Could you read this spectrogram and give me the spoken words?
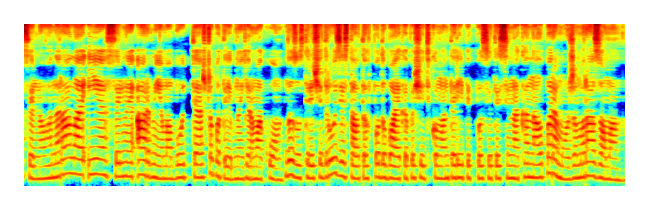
сильного генерала і сильної армії, мабуть, те, що потрібно Єрмаку. До зустрічі, друзі. Ставте вподобайки, пишіть коментарі, підписуйтесь на канал. Переможемо разом.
